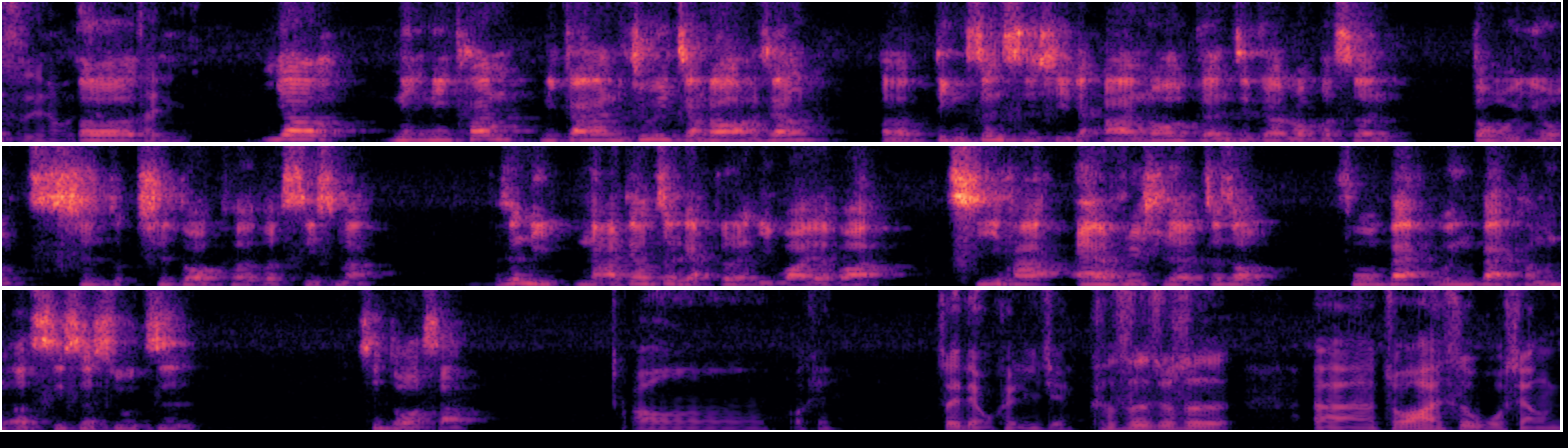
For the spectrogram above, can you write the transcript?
释一下？呃，太理要你你看，你刚刚你就会讲到，好像呃鼎盛时期的阿诺跟这个 Robertson 都有十多十多颗 assist 嘛。可是你拿掉这两个人以外的话，其他 average 的这种 fullback、wingback 他们的 assist 的数字是多少？哦，OK，这一点我可以理解。可是就是呃，主要还是我想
